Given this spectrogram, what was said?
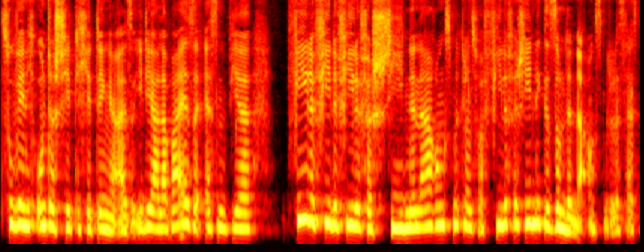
zu wenig unterschiedliche Dinge. Also idealerweise essen wir viele, viele, viele verschiedene Nahrungsmittel und zwar viele verschiedene gesunde Nahrungsmittel. Das heißt,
